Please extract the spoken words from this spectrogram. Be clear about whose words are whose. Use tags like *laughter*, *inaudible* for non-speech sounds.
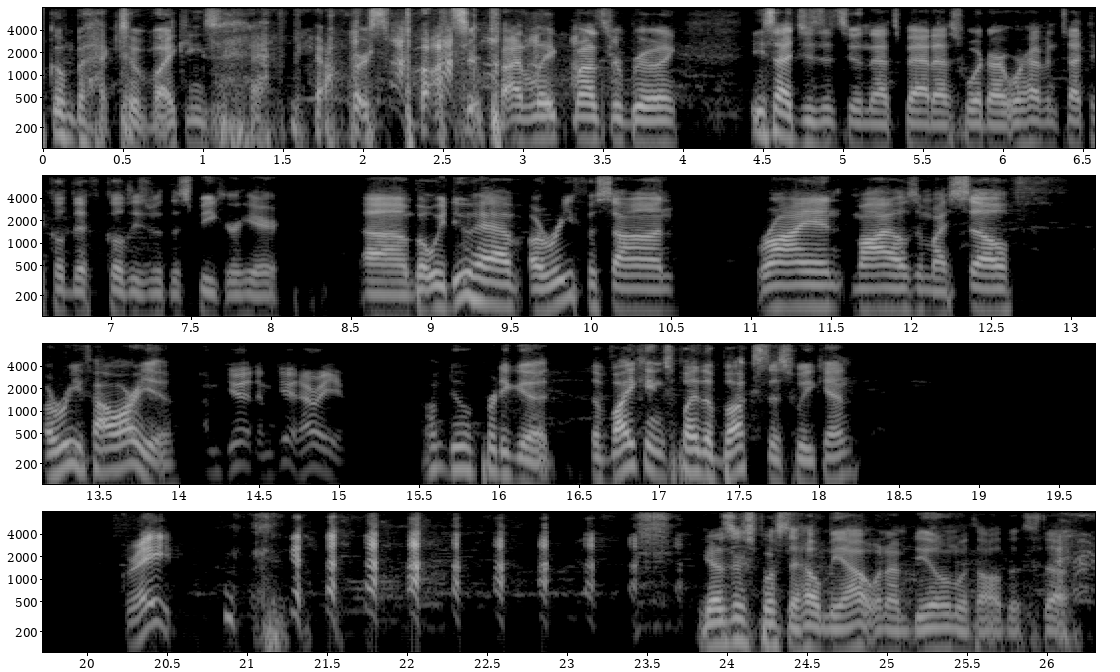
Speaker 1: Welcome back to Vikings Happy Hour, sponsored by Lake Monster Brewing, Eastside Jiu Jitsu, and that's Badass Wood Art. We're having technical difficulties with the speaker here, um, but we do have Arif Hasan, Ryan, Myles, and myself. Arif, how are you?
Speaker 2: I'm good. I'm good. How are you?
Speaker 1: I'm doing pretty good. The Vikings play the Bucs this weekend.
Speaker 2: Great.
Speaker 1: You guys are supposed to help me out when I'm dealing with all this stuff. *laughs*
